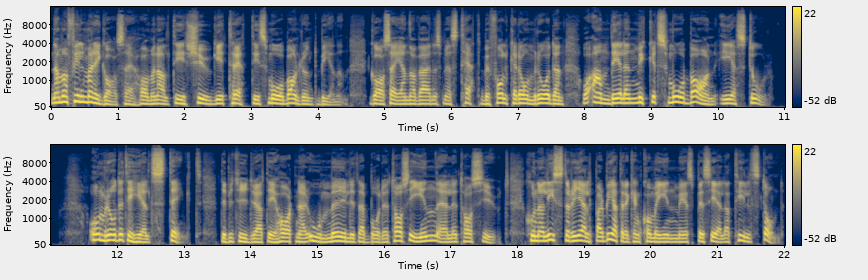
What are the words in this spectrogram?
När man filmar i Gaza har man alltid 20-30 småbarn runt benen. Gaza är en av världens mest tättbefolkade områden och andelen mycket små barn är stor. Området är helt stängt. Det betyder att det är hart när omöjligt att både ta sig in eller ta sig ut. Journalister och hjälparbetare kan komma in med speciella tillstånd.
